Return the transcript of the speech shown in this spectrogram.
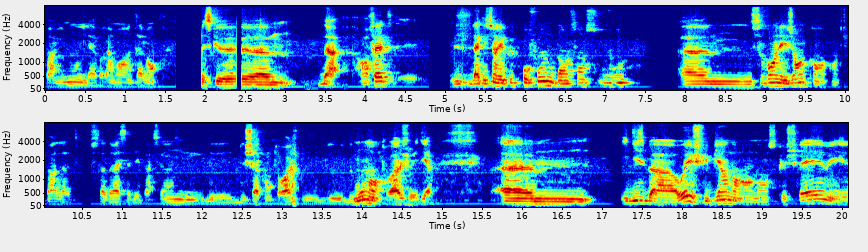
parmi nous, il a vraiment un talent? Parce que euh, bah, en fait, la question est plus profonde dans le sens où euh, souvent les gens, quand, tu parles, tu s'adresses à des personnes de, chaque entourage, de, mon entourage, je vais dire, euh, ils disent bah oui, je suis bien dans, ce que je fais, mais,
